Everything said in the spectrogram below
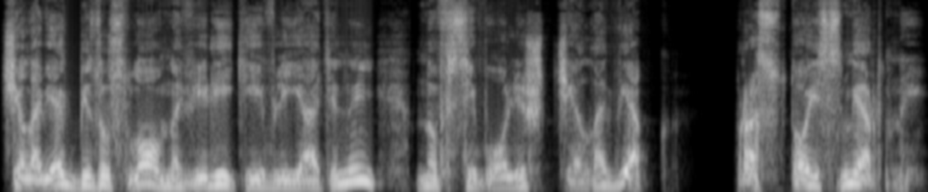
человек, безусловно, великий и влиятельный, но всего лишь человек, простой смертный.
